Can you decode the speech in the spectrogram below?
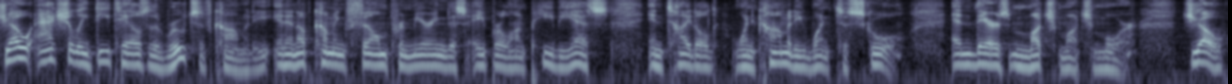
Joe actually details the roots of comedy in an upcoming film premiering this April on PBS entitled When Comedy Went to School. And there's much, much more. Joe,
